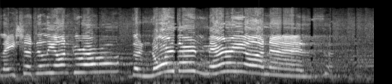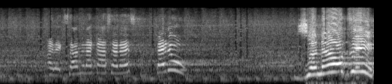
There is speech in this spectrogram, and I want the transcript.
Leisha de Leon Guerrero, the Northern Marianas! Alexandra Cáceres, Perú. Janelle D,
